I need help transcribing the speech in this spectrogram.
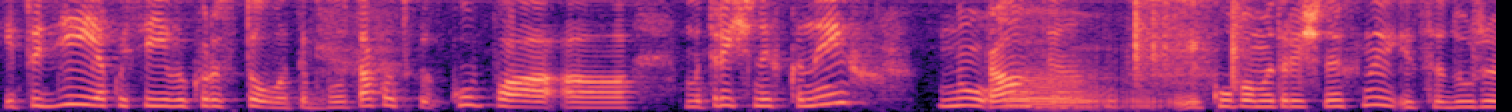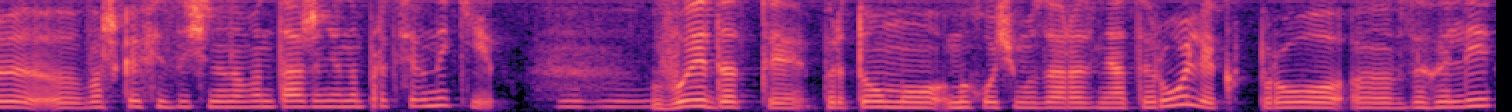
і тоді якось її використовувати. Бо так, от купа а, метричних книг. ну, правда? е, і купа метричних книг, і це дуже е, важке фізичне навантаження на працівників. Видати, при тому ми хочемо зараз зняти ролик про е, взагалі,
